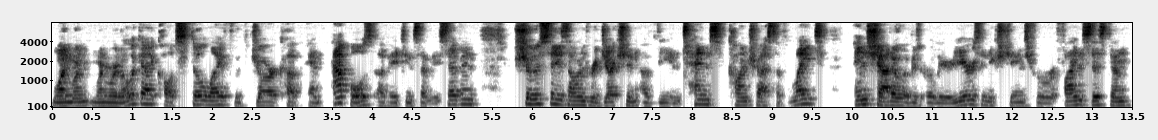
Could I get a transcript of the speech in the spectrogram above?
One, one, one we're going to look at called Still Life with Jar, Cup, and Apples of 1877 shows Cezanne's rejection of the intense contrast of light and shadow of his earlier years in exchange for a refined system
